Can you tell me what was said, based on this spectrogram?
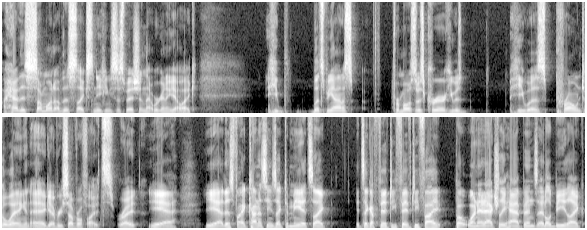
I have this somewhat of this like sneaking suspicion that we're gonna get like he. Let's be honest. For most of his career, he was he was prone to laying an egg every several fights. Right? Yeah. Yeah. This fight kind of seems like to me it's like it's like a 50-50 fight, but when it actually happens, it'll be like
